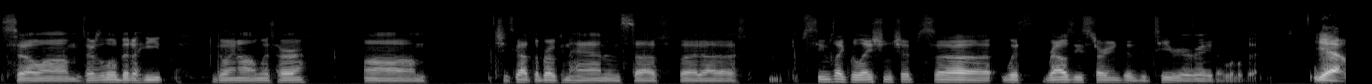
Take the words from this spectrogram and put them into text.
So um, there's a little bit of heat going on with her. Um, she's got the broken hand and stuff, but uh, seems like relationships uh, with Rousey starting to deteriorate a little bit. yeah.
